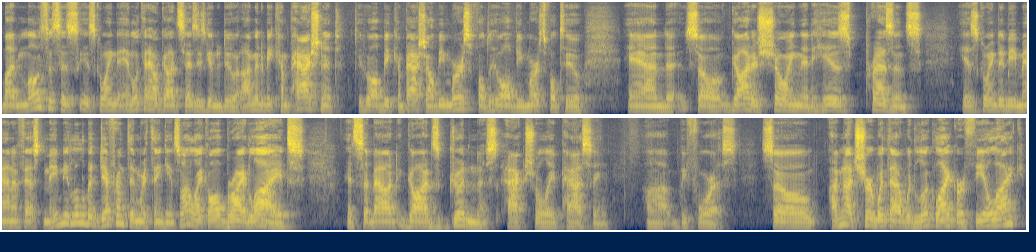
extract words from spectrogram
But Moses is, is going to, and look at how God says he's going to do it. I'm going to be compassionate to who I'll be compassionate. I'll be merciful to who I'll be merciful to. And so God is showing that his presence is going to be manifest maybe a little bit different than we're thinking. It's not like all bright lights it's about God's goodness actually passing uh, before us. So I'm not sure what that would look like or feel like,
